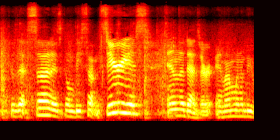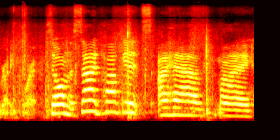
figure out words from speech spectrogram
Because that sun is going to be something serious in the desert and I'm going to be ready for it. So on the side pockets, I have my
